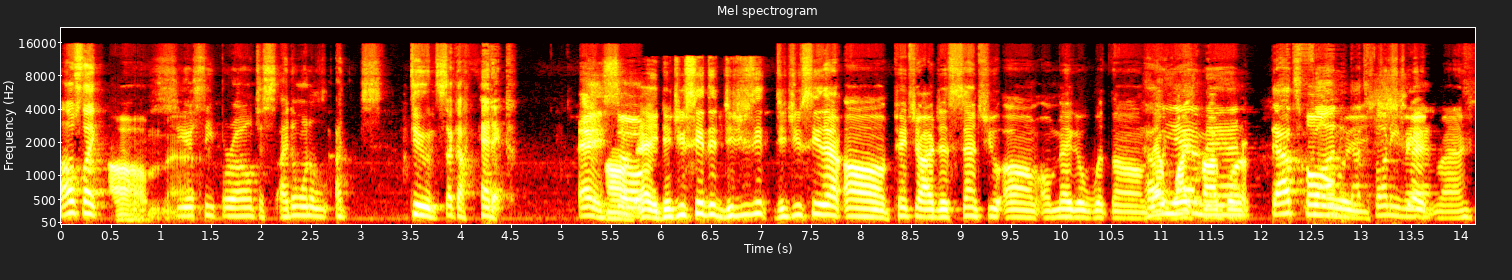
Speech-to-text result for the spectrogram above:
I was like oh, man. seriously, bro, just I don't want to. Dude, it's like a headache. Hey, Um, so hey, did you see the? Did you see? Did you see that um picture I just sent you? Um, Omega with um Hell that yeah, white man. cardboard. That's fun. That's funny, shit, man.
